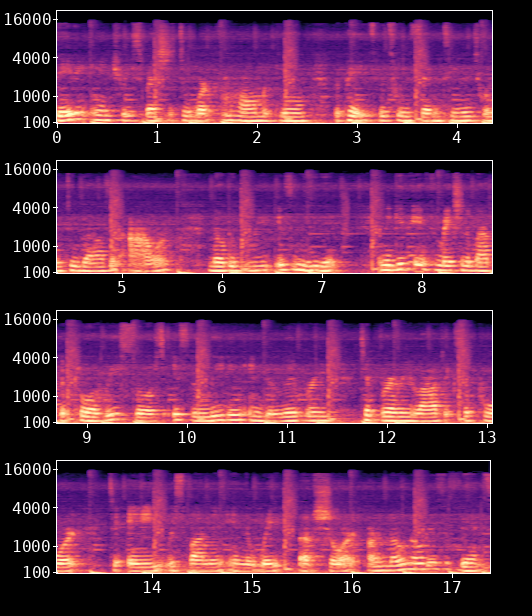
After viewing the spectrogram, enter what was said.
data entry specialists to work from home. Again, the pay is between 17 and 22 dollars an hour. No degree is needed. And to give you information about the Deploy Resource, it's the leading in delivering temporary logic support to aid responding in the wake of short or no notice events,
